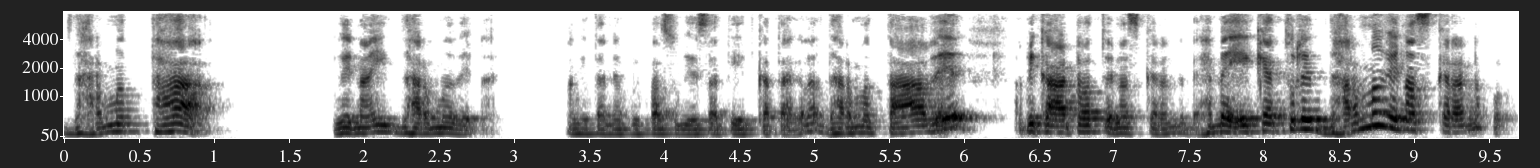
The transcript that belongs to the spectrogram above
ධර්මතා වෙනයි ධර්ම වෙනයි. මම හිතන්නේ අපි පසුගිය සතියේත් කතා කළා ධර්මතාවය අපි කාටවත් වෙනස් කරන්න බෑ. හැබැයි ඒක ඇතුලේ ධර්ම වෙනස් කරන්න පුළුවන්.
